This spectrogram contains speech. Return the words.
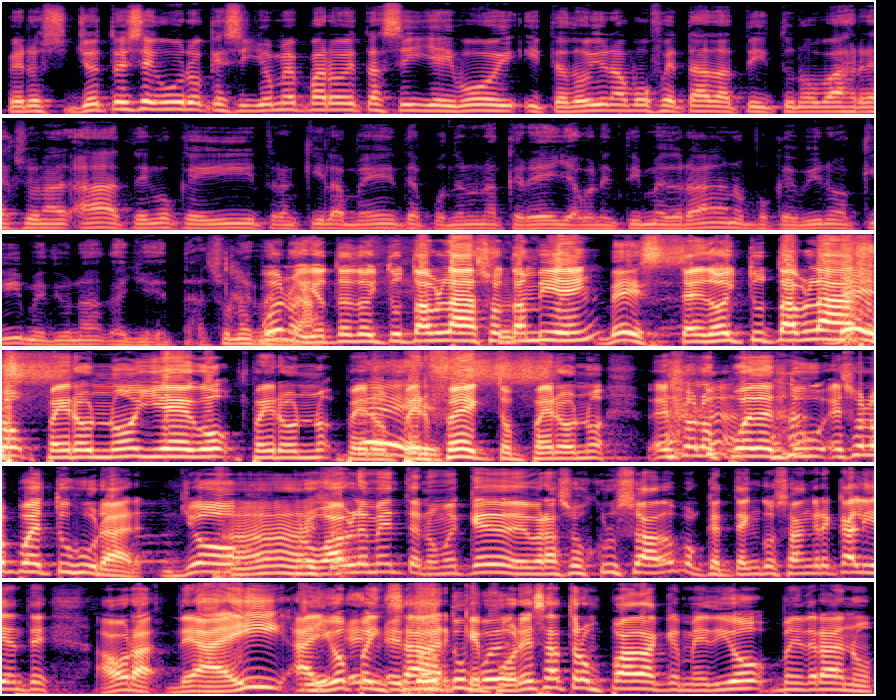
pero yo estoy seguro que si yo me paro de esta silla y voy y te doy una bofetada a ti, tú no vas a reaccionar. Ah, tengo que ir tranquilamente a poner una querella a Valentín Medrano porque vino aquí y me dio una galleta. Eso no es Bueno, verdad. yo te doy tu tablazo Eso- también. ¿Ves? Te doy tu tablazo, ¿Ves? pero no llego, pero no, pero ¿Ves? perfecto, pero no. Eso lo puedes tú, eso lo puedes tú jurar. Yo Ah, probablemente no me quede de brazos cruzados porque tengo sangre caliente. Ahora, de ahí a Y, yo eh, pensar que puedes- por esa trompada que me dio Medrano,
